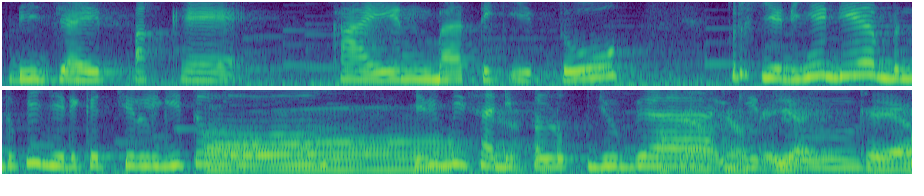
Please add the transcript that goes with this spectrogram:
dijahit pakai kain batik itu terus jadinya dia bentuknya jadi kecil gitu Oh. jadi bisa oke, dipeluk oke. juga oke, oke. gitu Iya, kayak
